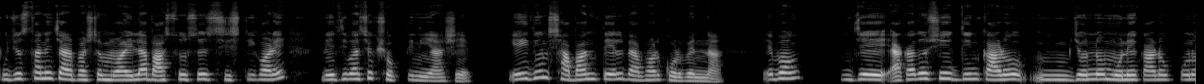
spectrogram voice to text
পুজোর স্থানে চারপাশে ময়লা বাস্তুসের সৃষ্টি করে, নেতিবাচক শক্তি নিয়ে আসে। এই দিন সাবান তেল ব্যবহার করবেন না এবং যে একাদশীর দিন কারও জন্য মনে কারও কোনো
